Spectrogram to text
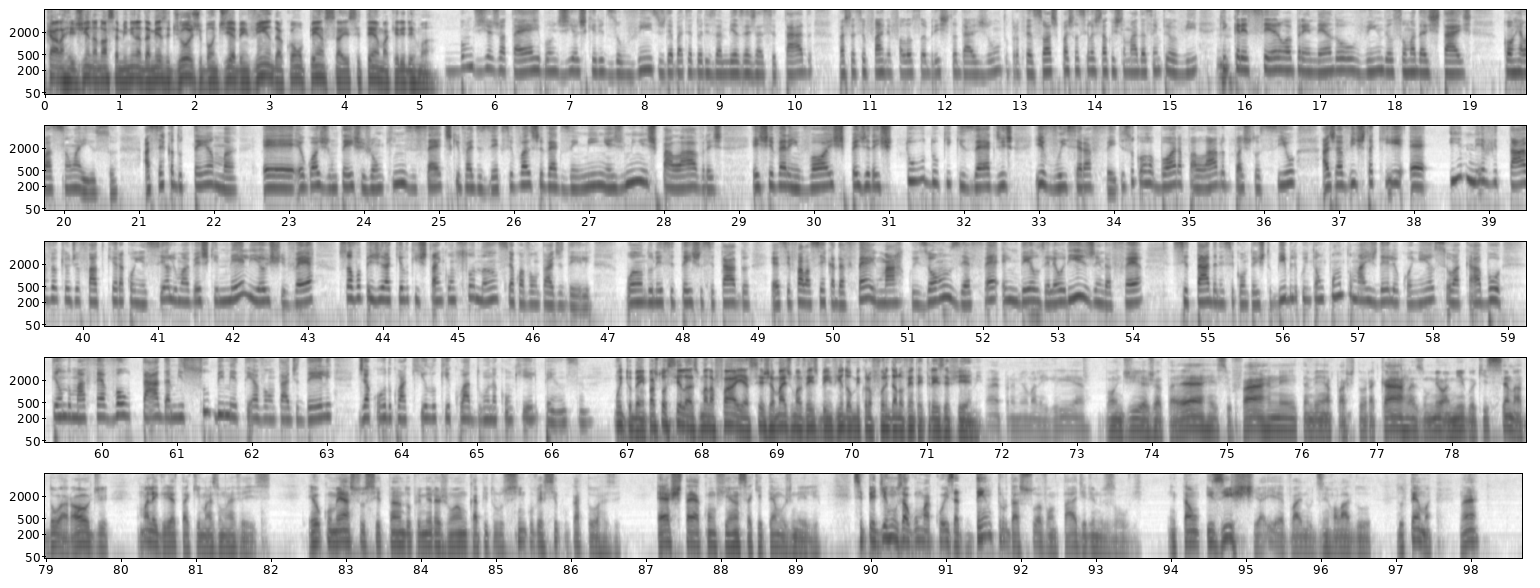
Carla Regina, nossa menina da mesa de hoje, bom dia, bem-vinda. Como pensa esse tema, querida irmã? Bom dia, JR. Bom dia aos queridos ouvintes, os debatedores à mesa já citado. Pastor Silfarne falou sobre estudar junto, professor. Acho que o pastor Silas está acostumado a sempre ouvir que cresceram aprendendo, ouvindo. Eu sou uma das tais com relação a isso. Acerca do tema, É, eu gosto de um texto, João 15, 7, que vai dizer que se vós estiveres em mim, as minhas palavras estiverem em vós, pedireis tudo o que quiserdes e vos será feito. Isso corrobora a palavra do pastor Sil, haja vista que é inevitável que eu de fato queira conhecê-lo, e uma vez que nele eu estiver, só vou pedir aquilo que está em consonância com a vontade dele. Quando nesse texto citado é, se fala acerca da fé, em Marcos 11, é fé em Deus, ele é a origem da fé citada nesse contexto bíblico. Então, quanto mais dele eu conheço, eu acabo tendo uma fé voltada a me submeter à vontade dele, de acordo com aquilo que coaduna com o que ele pensa. Muito bem. Pastor Silas Malafaia, seja mais uma vez bem-vindo ao microfone da 93 FM. É, para mim é uma alegria. Bom dia, JR, Silfarney, também a pastora Carlas, o meu amigo aqui, senador Haroldi. Uma alegria estar aqui mais uma vez. Eu começo citando 1 João, capítulo 5, versículo 14. Esta é a confiança que temos nele. Se pedirmos alguma coisa dentro da sua vontade, ele nos ouve. Então, existe, aí vai no desenrolar do, do tema, né?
